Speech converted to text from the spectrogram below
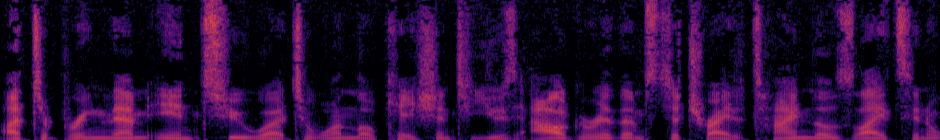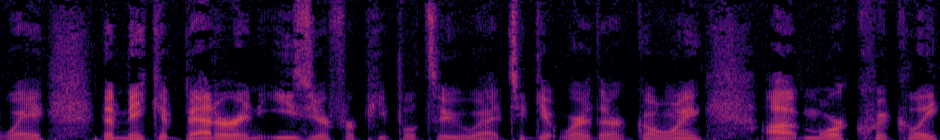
uh, to bring them into uh, to one location to use algorithms to try to time those lights in a way that make it better and easier for people to uh, to get where they're going uh, more quickly.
